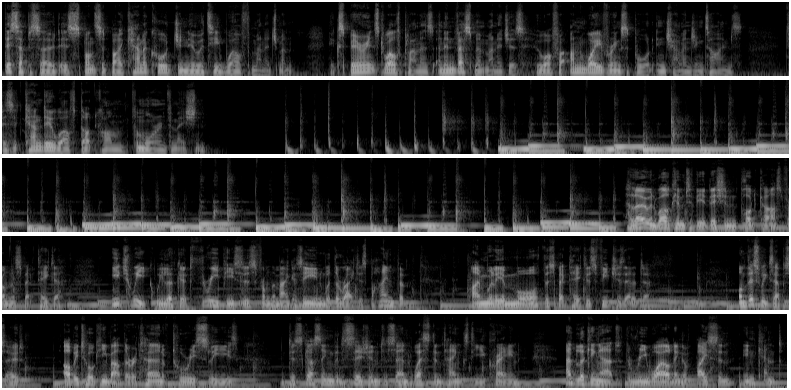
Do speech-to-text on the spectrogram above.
This episode is sponsored by Canaccord Genuity Wealth Management, experienced wealth planners and investment managers who offer unwavering support in challenging times. Visit candowealth.com for more information. Hello and welcome to the Edition podcast from The Spectator. Each week we look at three pieces from the magazine with the writers behind them. I'm William Moore, The Spectator's features editor. On this week's episode, I'll be talking about the return of Tory sleaze, discussing the decision to send Western tanks to Ukraine, and looking at the rewilding of bison in Kent.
